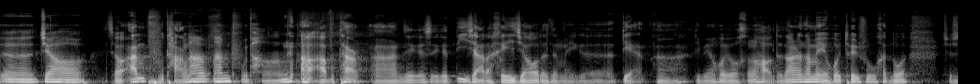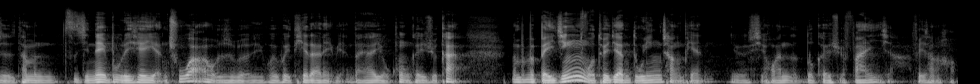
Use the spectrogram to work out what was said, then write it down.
呃，叫叫安普堂安安普堂，啊，Uptown 啊，这个是一个地下的黑胶的这么一个点啊，里面会有很好的，当然他们也会推出很多，就是他们自己内部的一些演出啊，或者是不是会会贴在那边，大家有空可以去看。那么北京我推荐读音唱片，有喜欢的都可以去翻一下，非常好。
